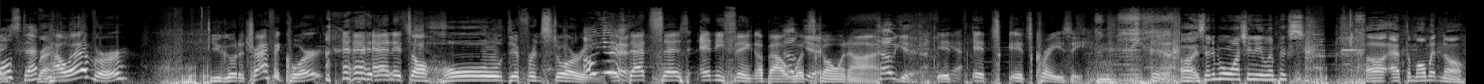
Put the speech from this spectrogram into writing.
Almost definitely. However. You go to traffic court, and it's a whole different story. Oh, yeah. If that says anything about Hell what's yeah. going on, Hell yeah. it, Yeah. it's it's crazy. Uh, is anyone watching the Olympics? Uh, at the moment, no.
